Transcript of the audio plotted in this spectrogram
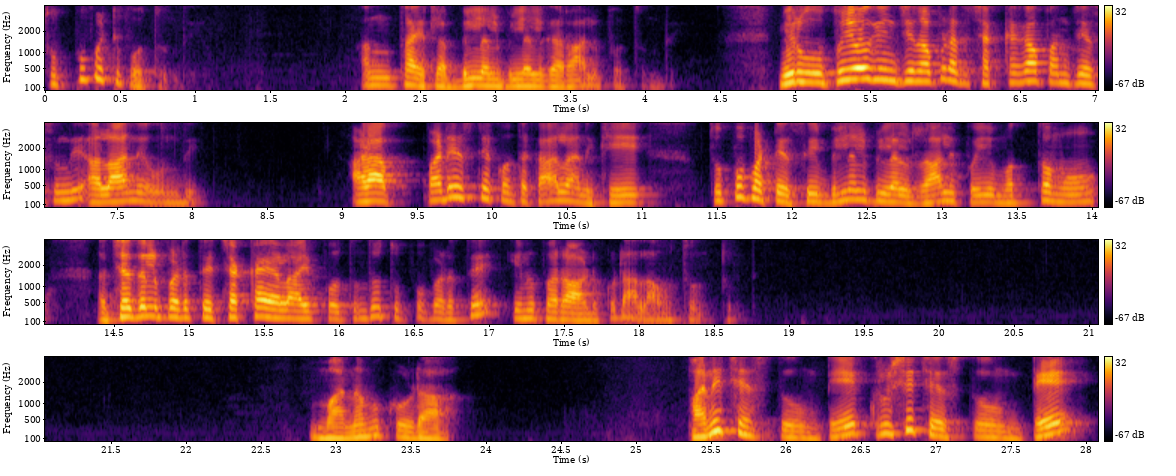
తుప్పు పట్టిపోతుంది. అంతా ఇట్లా బిల్లలు బిల్లలుగా రాలిపోతుంది. మీరు ఉపయోగించినప్పుడు అది చక్కగా పనిచేస్తుంది అలానే ఉంది. అలా పడేస్తే కొంతకాలానికి తుప్పు పట్టేసి బిల్లలు బిల్లలు రాలిపోయి మొత్తము చెదలు పడితే చెక్క ఎలా అయిపోతుందో తుప్పు పడితే ఇనుప రాడు కూడా అలా అవుతుంటుంది. మనము కూడా పని చేస్తూ ఉంటే కృషి చేస్తూ ఉంటే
